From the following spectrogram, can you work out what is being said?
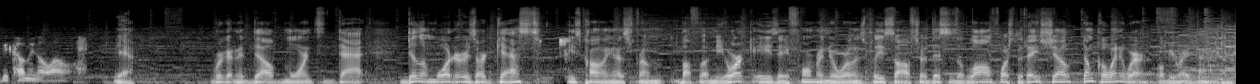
becoming alone. Yeah. We're going to delve more into that. Dylan Warder is our guest. He's calling us from Buffalo, New York. He's a former New Orleans police officer. This is a Law Enforcement Today show. Don't go anywhere. We'll be right back.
